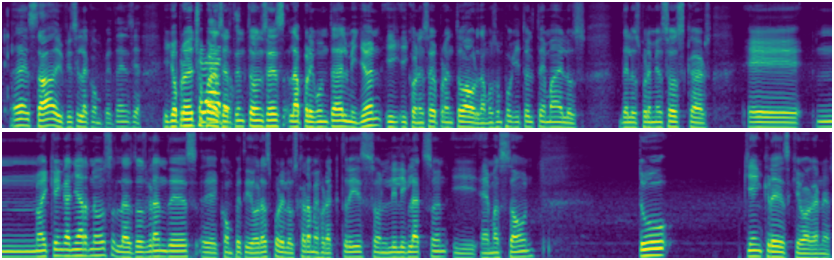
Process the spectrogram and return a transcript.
Eh, estaba difícil la competencia. Y yo aprovecho para hacerte entonces la pregunta del millón y, y con eso de pronto abordamos un poquito el tema de los, de los premios Oscars. Eh, mm, no hay que engañarnos, las dos grandes eh, competidoras por el Oscar a Mejor Actriz son Lily Gladstone y Emma Stone. ¿Tú quién crees que va a ganar?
